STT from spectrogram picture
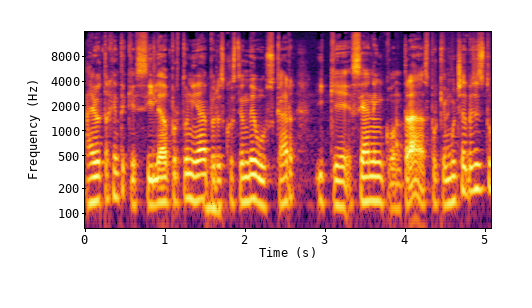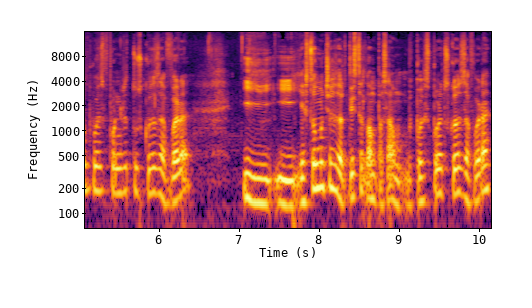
Hay otra gente que sí le da oportunidad, pero es cuestión de buscar y que sean encontradas. Porque muchas veces tú puedes poner tus cosas afuera y, y estos muchos artistas lo han pasado. Puedes poner tus cosas afuera,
